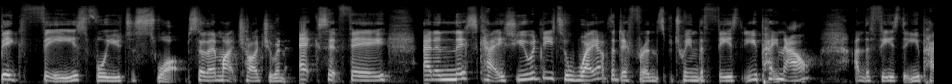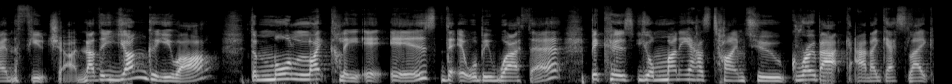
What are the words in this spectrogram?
big fees for you to swap. So they might charge you an exit fee. And in this case, you would need to weigh up the difference between the fees that you pay now and the fees that you pay in the future. Now, the younger you are, the more likely it is that it will be worth it because your money has time to grow back and I guess like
